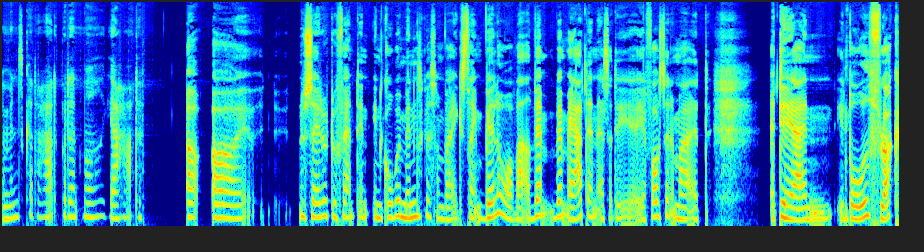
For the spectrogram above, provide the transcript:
af mennesker, der har det på den måde, jeg har det. Og, og øh, nu sagde du, at du fandt en, en gruppe mennesker, som var ekstremt velovervejet. Hvem, hvem er den? Altså det, jeg forestiller mig, at, at det er en, en broet flok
